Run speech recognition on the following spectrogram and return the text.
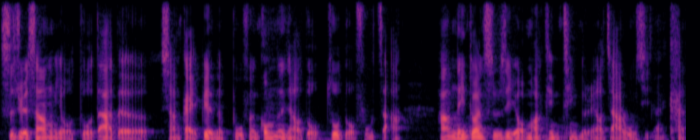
视觉上有多大的想改变的部分，功能要多做多复杂，还有那端是不是也有 marketing team 的人要加入一起来看，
